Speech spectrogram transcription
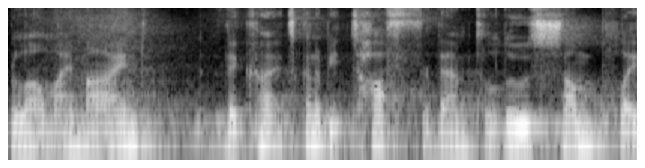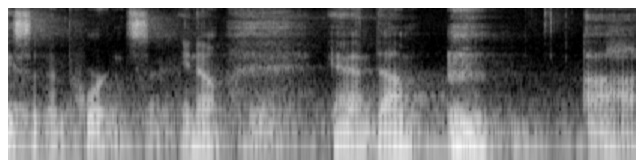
blow my mind, they, it's going to be tough for them to lose some place of importance, you know? Yeah. And um, uh,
